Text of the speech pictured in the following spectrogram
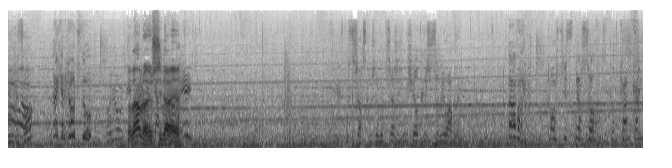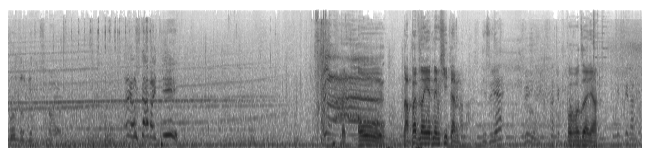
Niby co? Reker, chodź tu! No już, No dobra, już ci daję. Niech po trzasku, żeby przeżyć, musi odgryźć sobie łapę. Dawaj! Kość jest zmiażdżona, tylko tkanka i mundur nie to trzymają. No już dawaj, dni! Tak, o, na pewno jednym hitem. Nie żyje? Żyje. Powodzenia. Niech się na tym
